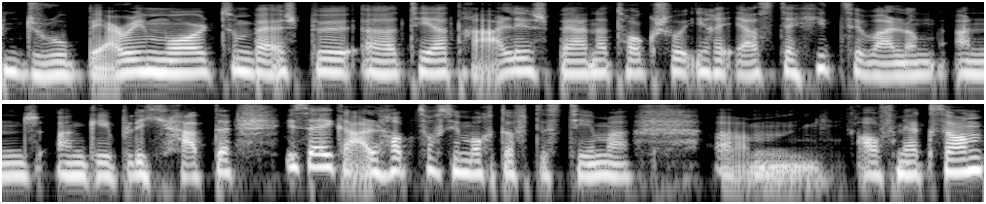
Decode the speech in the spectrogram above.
Drew Barrymore zum Beispiel äh, theatralisch bei einer Talkshow ihre erste Hitzewallung an, angeblich hatte. Ist ja egal, Hauptsache sie macht auf das Thema ähm, aufmerksam.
